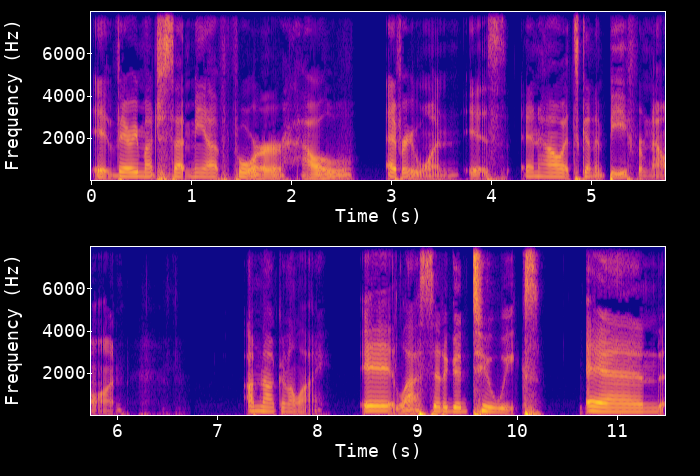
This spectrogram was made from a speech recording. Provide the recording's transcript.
It very much set me up for how everyone is and how it's going to be from now on. I'm not going to lie. It lasted a good two weeks. And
